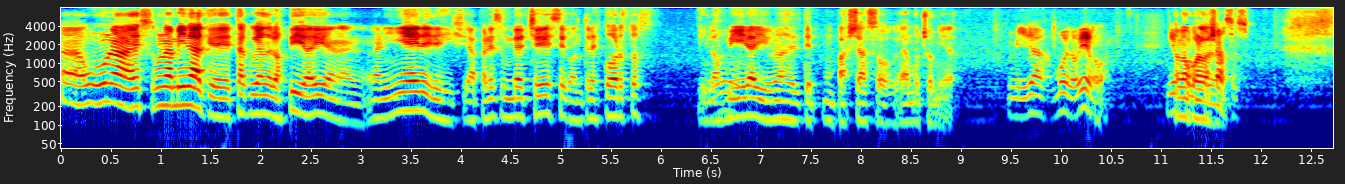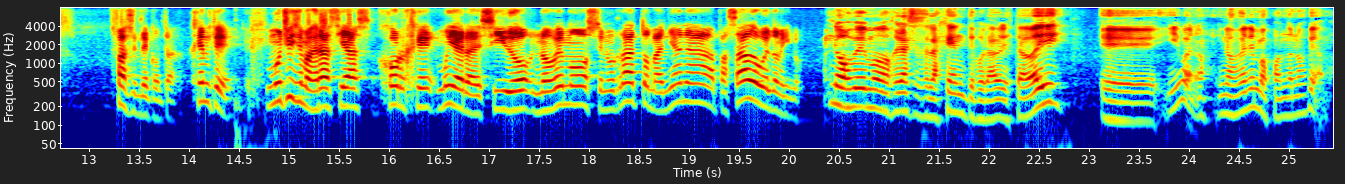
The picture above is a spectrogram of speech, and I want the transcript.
Ah, una es una mina que está cuidando a los pibes ahí en, una niñera y le aparece un VHS con tres cortos y los Oh. mira y uno es del un payaso que da mucho miedo. Mirá, bueno, bien. Bueno. Bien No por los payasos. Fácil de encontrar. Gente, muchísimas gracias. Jorge, muy agradecido. Nos vemos en un rato, mañana, pasado o el domingo. Nos vemos, gracias a la gente por haber estado ahí. Eh, y bueno, y nos veremos cuando nos veamos.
